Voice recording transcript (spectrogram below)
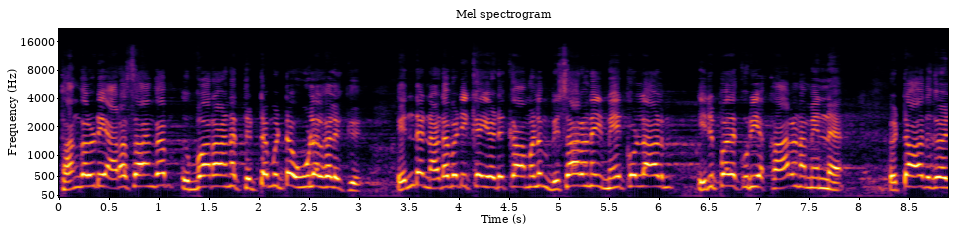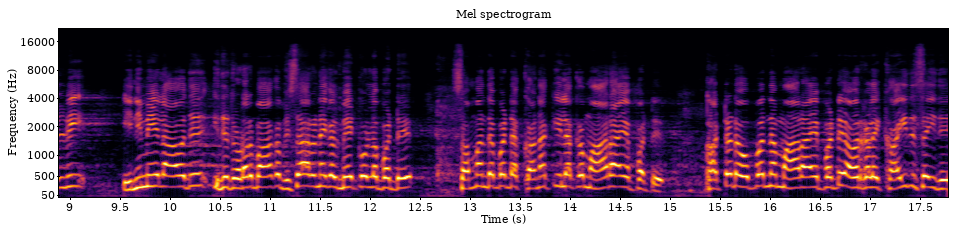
தங்களுடைய அரசாங்கம் இவ்வாறான திட்டமிட்ட ஊழல்களுக்கு எந்த நடவடிக்கை எடுக்காமலும் விசாரணை மேற்கொள்ளாலும் இருப்பதற்குரிய காரணம் என்ன? எட்டாவது கேள்வி இனிமேலாவது இது தொடர்பாக விசாரணைகள் மேற்கொள்ளப்பட்டு சம்பந்தப்பட்ட கணக்கிலக்கம் ஆராயப்பட்டு கட்டட ஒப்பந்தம் ஆராயப்பட்டு அவர்களை கைது செய்து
